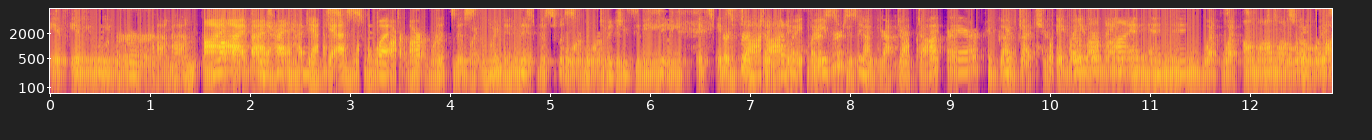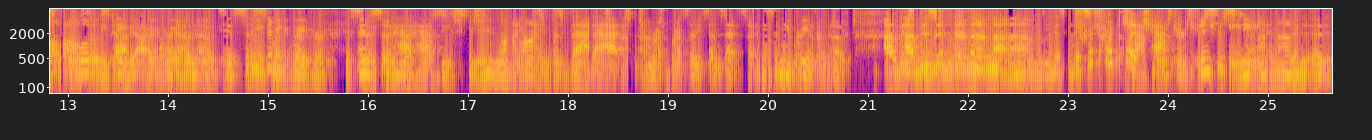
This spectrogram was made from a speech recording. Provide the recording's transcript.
if, if we were um, live, I'd try to have you guess what artwork this this this, this was for, but you can see it's, it's for dotted quavers, so you've got your dot there, you've got, got your quaver line, and then what, what almost always follows the dotted quaver notes is a semiquaver, and so you have these two lines for that, that um, represents that semiquaver note. Uh, this, this rhythm, um, this, this triplet chapter is interesting. Um, the,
